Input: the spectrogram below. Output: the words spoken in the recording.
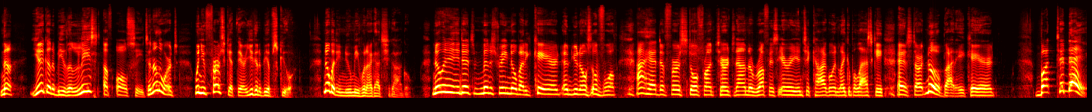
now you're going to be the least of all seeds. In other words, when you first get there, you're going to be obscure. Nobody knew me when I got to Chicago. No, in that ministry, nobody cared, and you know, so forth. I had the first storefront church down the roughest area in Chicago in Lake Pulaski, and start, nobody cared. But today,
